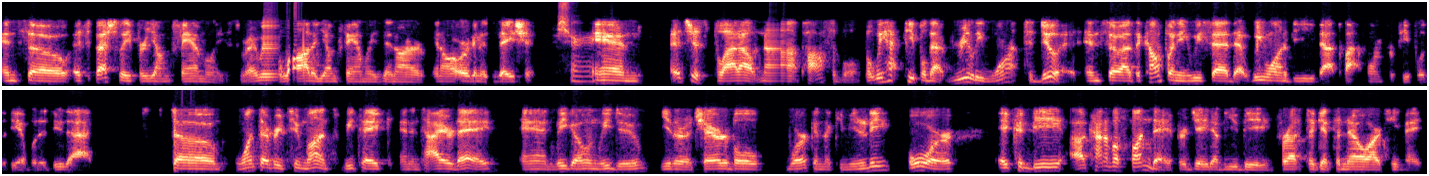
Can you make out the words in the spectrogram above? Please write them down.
And so, especially for young families, right? We have a lot of young families in our in our organization. Sure. And it's just flat out not possible. But we have people that really want to do it. And so as a company, we said that we want to be that platform for people to be able to do that. So once every two months, we take an entire day and we go and we do either a charitable work in the community or it could be a kind of a fun day for JWB for us to get to know our teammates.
